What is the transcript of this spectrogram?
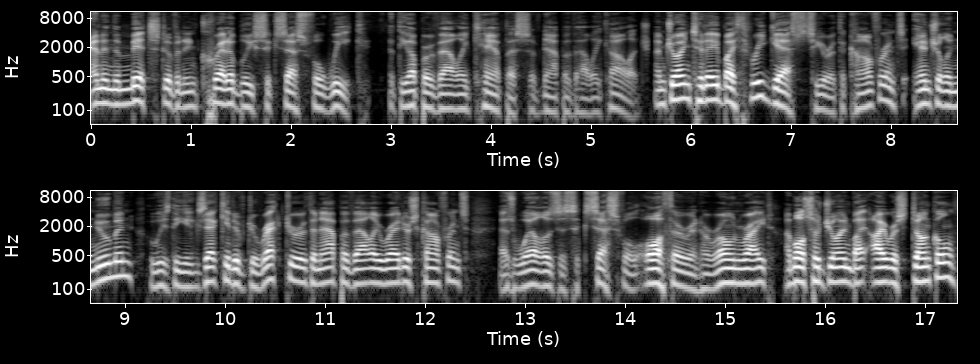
and in the midst of an incredibly successful week at the Upper Valley campus of Napa Valley College. I'm joined today by three guests here at the conference Angela Newman, who is the executive director of the Napa Valley Writers Conference, as well as a successful author in her own right. I'm also joined by Iris Dunkel,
